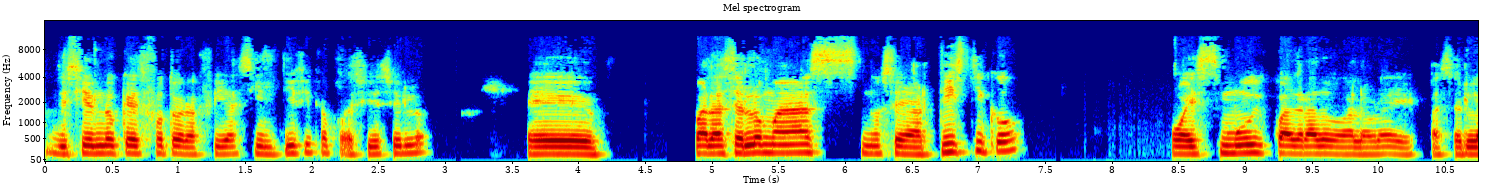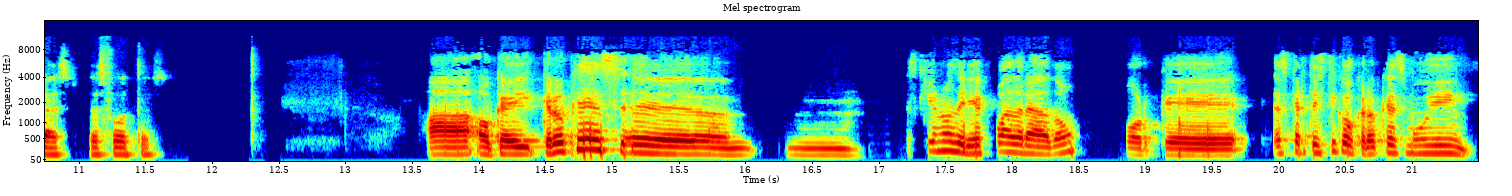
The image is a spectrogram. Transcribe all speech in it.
diciendo que es fotografía científica, por así decirlo, eh, para hacerlo más, no sé, artístico, o es muy cuadrado a la hora de hacer las, las fotos. Ah, ok, creo que es, eh, mm, es que yo no diría cuadrado, porque es que artístico creo que es muy,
